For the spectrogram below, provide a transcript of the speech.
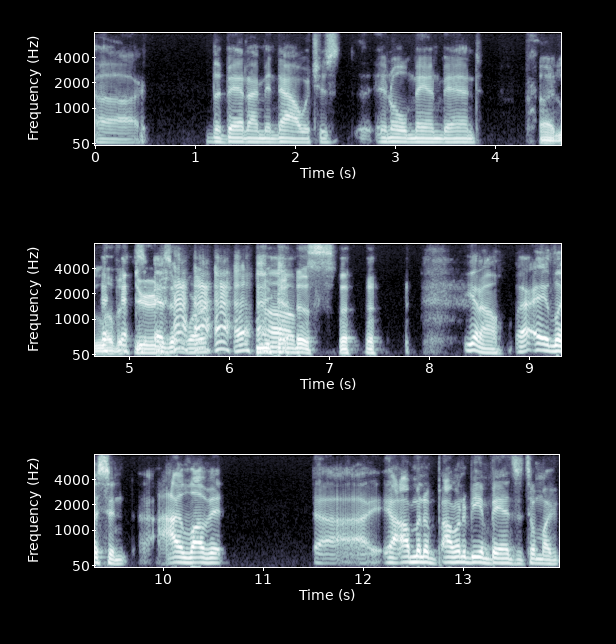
Uh, the band I'm in now, which is an old man band. I love it, dude. as, as it were. Um, yes. you know, hey, listen, I love it uh, I'm gonna I'm gonna be in bands until my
